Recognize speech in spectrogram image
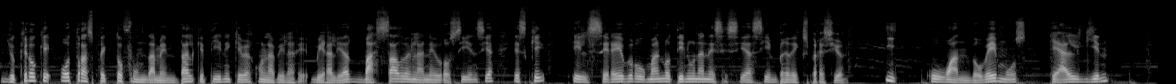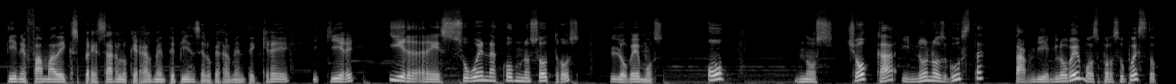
yo creo que otro aspecto fundamental que tiene que ver con la viralidad basado en la neurociencia es que el cerebro humano tiene una necesidad siempre de expresión. Y cuando vemos que alguien tiene fama de expresar lo que realmente piensa, lo que realmente cree y quiere, y resuena con nosotros, lo vemos. O nos choca y no nos gusta, también lo vemos, por supuesto.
